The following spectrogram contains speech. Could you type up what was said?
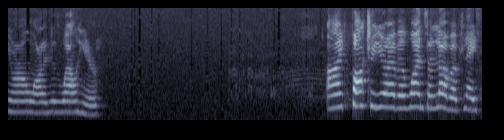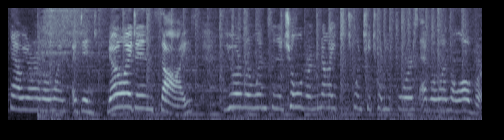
you're all as well here. I thought you ever once a lover place, now you're ever once I didn't. No, I didn't size. You're ever once in a children night 2024 is everyone's all over.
